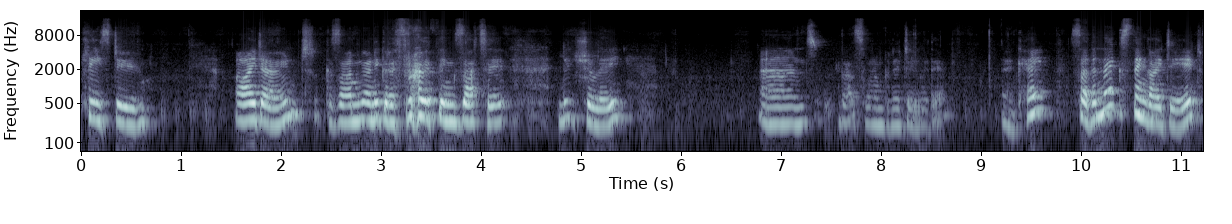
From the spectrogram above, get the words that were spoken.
please do. I don't, because I'm only going to throw things at it, literally. And that's what I'm going to do with it. Okay, so the next thing I did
